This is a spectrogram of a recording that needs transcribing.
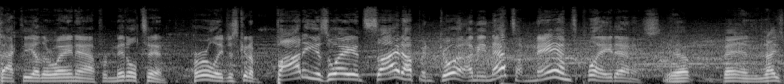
Back the other way now for Middleton. Hurley just going to body his way inside, up and good. I mean, that's a man's play, Dennis. yep. And nice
